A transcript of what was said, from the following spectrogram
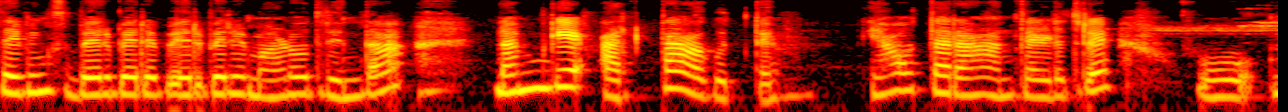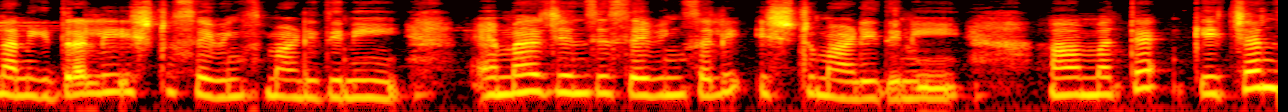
ಸೇವಿಂಗ್ಸ್ ಬೇರೆ ಬೇರೆ ಬೇರೆ ಬೇರೆ ಮಾಡೋದ್ರಿಂದ ನಮಗೆ ಅರ್ಥ ಆಗುತ್ತೆ. ಯಾವ ಥರ ಅಂತ ಹೇಳಿದ್ರೆ ಓ ನಾನು ಇದರಲ್ಲಿ ಇಷ್ಟು ಸೇವಿಂಗ್ಸ್ ಮಾಡಿದ್ದೀನಿ. ಎಮರ್ಜೆನ್ಸಿ ಸೇವಿಂಗ್ಸಲ್ಲಿ ಇಷ್ಟು ಮಾಡಿದ್ದೀನಿ. ಮತ್ತು ಕಿಚನ್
